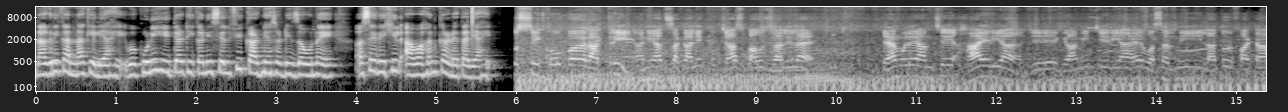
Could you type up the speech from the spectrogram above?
नागरिकांना केले आहे व कुणीही त्या ठिकाणी सेल्फी काढण्यासाठी जाऊ नये असे देखील आवाहन करण्यात आले आहे. खूप रात्री आणि आज सकाळी खूप जास्त पाऊस झालेला आहे. त्यामुळे आमचे हा एरिया, जे ग्रामीणचे एरिया आहे, वसरणी, लातूर, फाटा,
